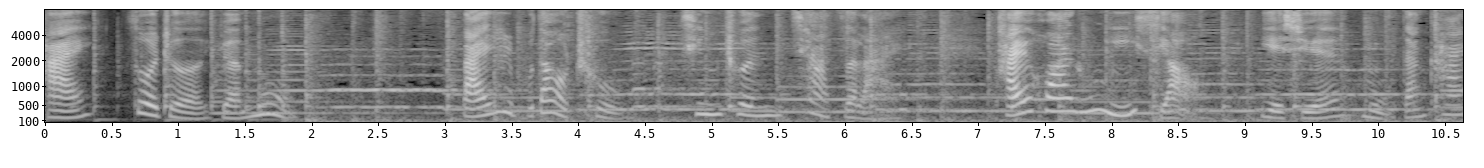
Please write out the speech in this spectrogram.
苔，作者袁牧，白日不到处，青春恰自来，苔花如米小，也学牡丹开。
